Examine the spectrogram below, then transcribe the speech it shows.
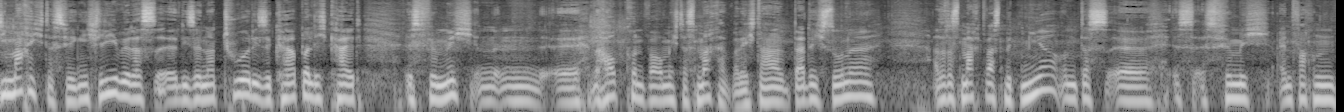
die mache ich deswegen. Ich liebe das, äh, diese Natur, diese Körperlichkeit ist für mich ein, ein, äh, ein Hauptgrund, warum ich das mache. Weil ich da dadurch so eine, also das macht was mit mir und das äh, ist, ist für mich einfach ein,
